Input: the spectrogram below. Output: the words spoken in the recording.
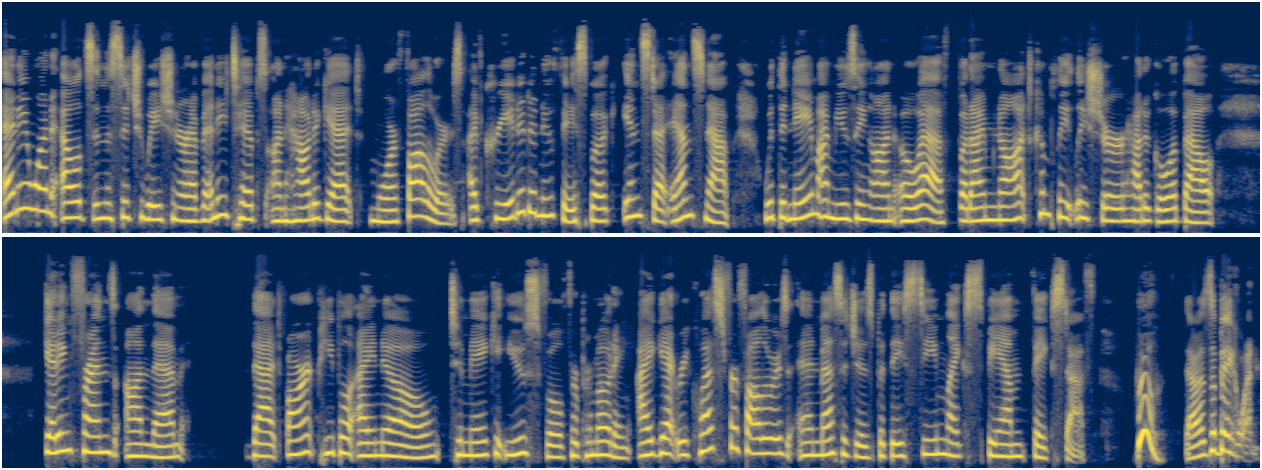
anyone else in the situation or have any tips on how to get more followers? I've created a new Facebook, Insta, and Snap with the name I'm using on OF, but I'm not completely sure how to go about getting friends on them that aren't people I know to make it useful for promoting. I get requests for followers and messages, but they seem like spam fake stuff. Whew, that was a big one.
